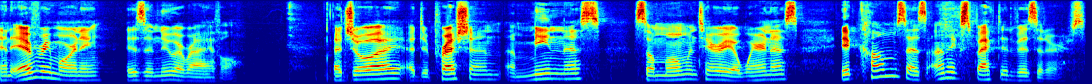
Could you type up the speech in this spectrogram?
and every morning is a new arrival a joy, a depression, a meanness, some momentary awareness. It comes as unexpected visitors.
